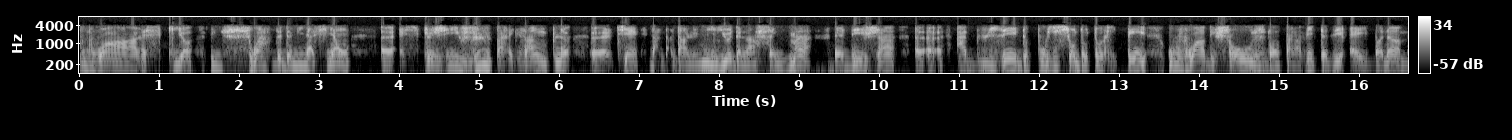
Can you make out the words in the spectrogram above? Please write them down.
de pouvoir? Est-ce qu'il y a une soif de domination? Euh, Est-ce que j'ai vu, par exemple, euh, tiens, dans, dans, le milieu de l'enseignement, euh, des gens abuser de positions d'autorité ou voir des choses dont tu as envie de te dire, hey, bonhomme,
